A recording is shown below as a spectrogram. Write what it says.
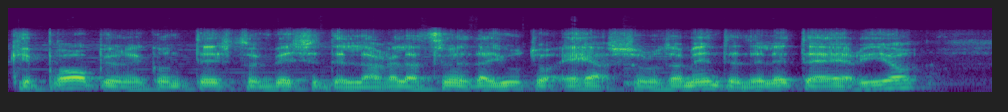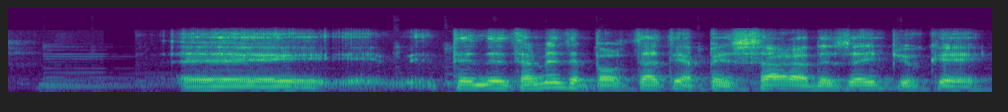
che proprio nel contesto invece della relazione d'aiuto è assolutamente deleterio eh, tendenzialmente portati a pensare ad esempio che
